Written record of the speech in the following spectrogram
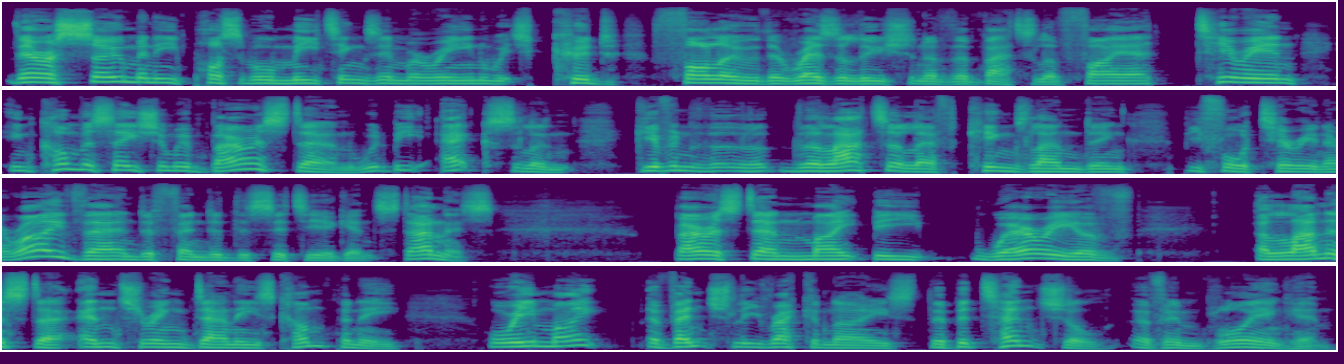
There are so many possible meetings in Meereen which could follow the resolution of the Battle of Fire. Tyrion, in conversation with Barristan, would be excellent, given that the latter left King's Landing before Tyrion arrived there and defended the city against Stannis. Barristan might be wary of a Lannister entering Dany's company, or he might eventually recognize the potential of employing him.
